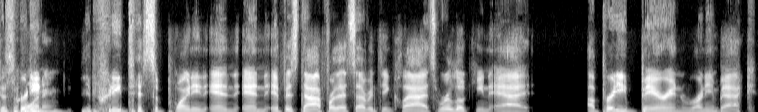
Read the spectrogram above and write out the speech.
Disappointing. pretty disappointing. And and if it's not for that 17 class, we're looking at a pretty barren running back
